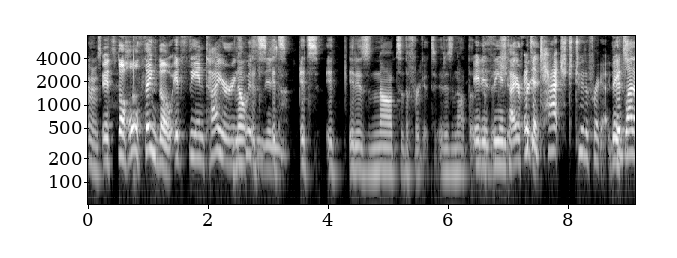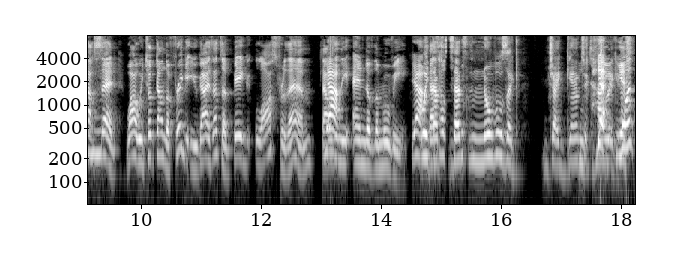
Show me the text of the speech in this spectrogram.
Anyways, It's the whole thing, though. It's the entire. no, it's it's it's it it is not the frigate. It is not the. It the is big the ship. entire It's attached to the frigate. They It's flat out n- said, "Wow, we took down the frigate, you guys. That's a big loss for them." That Yeah. was in the end of the movie. Yeah. Wait, That's that's how that's, the noble's like gigantic. Entire- yeah. yes, once,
